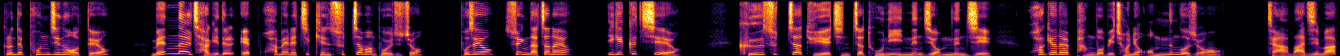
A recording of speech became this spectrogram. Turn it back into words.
그런데 폰지는 어때요? 맨날 자기들 앱 화면에 찍힌 숫자만 보여주죠. 보세요. 수익 났잖아요? 이게 끝이에요. 그 숫자 뒤에 진짜 돈이 있는지 없는지 확인할 방법이 전혀 없는 거죠. 자, 마지막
